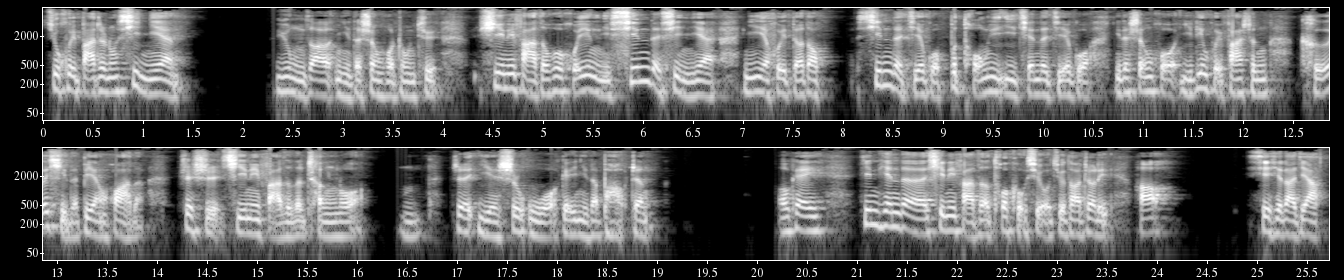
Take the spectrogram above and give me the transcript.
就会把这种信念用到你的生活中去。心理法则会回应你新的信念，你也会得到新的结果，不同于以前的结果。你的生活一定会发生可喜的变化的，这是心理法则的承诺。嗯，这也是我给你的保证。OK，今天的心理法则脱口秀就到这里，好，谢谢大家，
